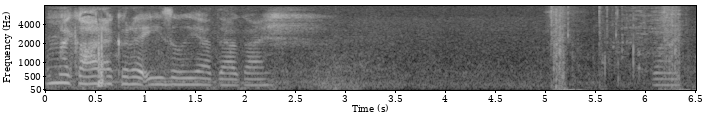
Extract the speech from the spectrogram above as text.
Oh my god, I could have easily had that guy. But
